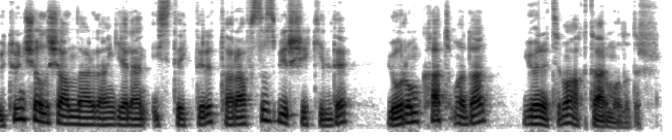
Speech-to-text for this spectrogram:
bütün çalışanlardan gelen istekleri tarafsız bir şekilde yorum katmadan yönetime aktarmalıdır.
